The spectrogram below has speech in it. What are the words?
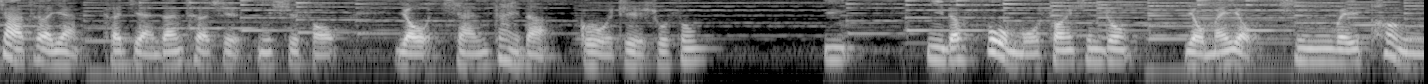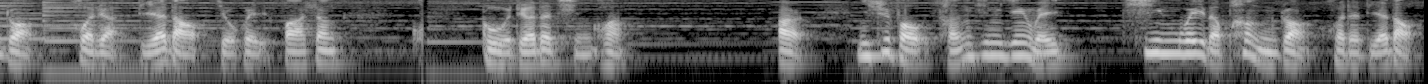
下测验可简单测试你是否有潜在的骨质疏松：一，你的父母双亲中有没有轻微碰撞？或者跌倒就会发生骨折的情况。二，你是否曾经因为轻微的碰撞或者跌倒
